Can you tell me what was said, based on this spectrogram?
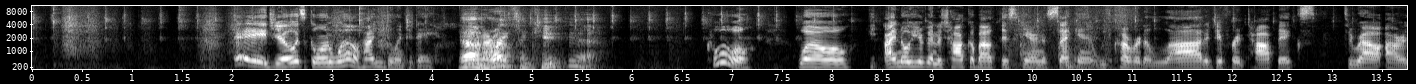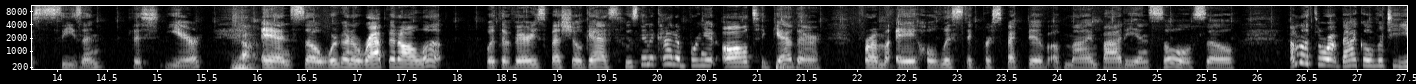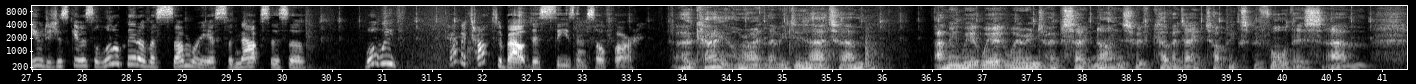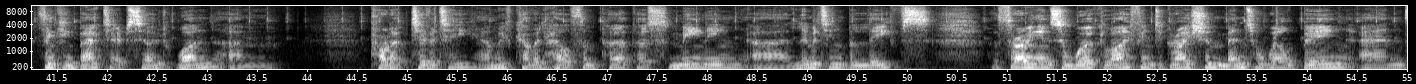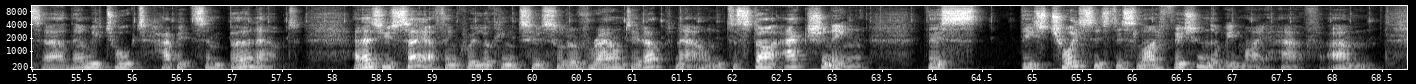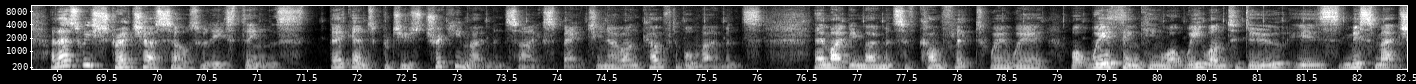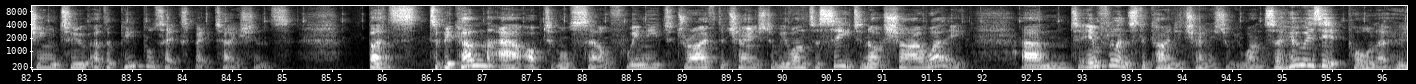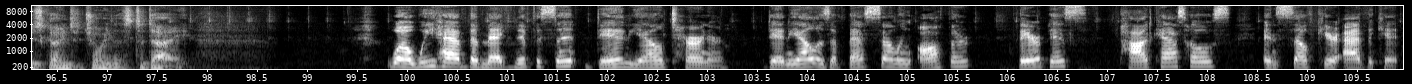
Hey, Joe, it's going well. How are you doing today? Yeah, I'm all right, thank you. Yeah. Cool. Well, I know you're going to talk about this here in a second. We've covered a lot of different topics throughout our season this year. Yeah. And so we're going to wrap it all up with a very special guest who's going to kind of bring it all together from a holistic perspective of mind, body, and soul. So I'm going to throw it back over to you to just give us a little bit of a summary, a synopsis of what we've kind of talked about this season so far. Okay, all right, let me do that. Um, I mean, we're, we're, we're into episode nine, so we've covered eight topics before this. Um, thinking back to episode one, um, productivity, and we've covered health and purpose, meaning, uh, limiting beliefs, throwing in some work life integration, mental well being, and uh, then we talked habits and burnout. And as you say, I think we're looking to sort of round it up now and to start actioning this these choices, this life vision that we might have. Um, and as we stretch ourselves with these things, they're going to produce tricky moments, I expect, you know, uncomfortable moments. There might be moments of conflict where we're what we're thinking, what we want to do is mismatching to other people's expectations. But to become our optimal self, we need to drive the change that we want to see, to not shy away, um, to influence the kind of change that we want. So, who is it, Paula, who's going to join us today? Well, we have the magnificent Danielle Turner. Danielle is a best selling author, therapist, podcast host, and self care advocate.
